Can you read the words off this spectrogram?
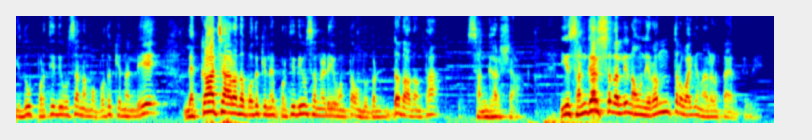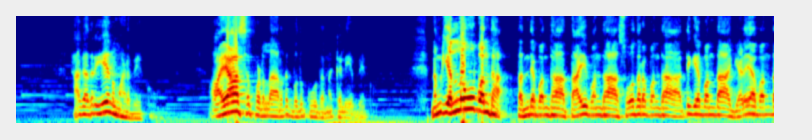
ಇದು ಪ್ರತಿ ದಿವಸ ನಮ್ಮ ಬದುಕಿನಲ್ಲಿ ಲೆಕ್ಕಾಚಾರದ ಬದುಕಿನ ಪ್ರತಿ ದಿವಸ ನಡೆಯುವಂಥ ಒಂದು ದೊಡ್ಡದಾದಂಥ ಸಂಘರ್ಷ. ಈ ಸಂಘರ್ಷದಲ್ಲಿ ನಾವು ನಿರಂತರವಾಗಿ ನರಳ್ತಾ ಇರ್ತೀವಿ. ಹಾಗಾದರೆ ಏನು ಮಾಡಬೇಕು? ಆಯಾಸ ಪಡಲಾರದೆ ಬದುಕುವುದನ್ನು ಕಲಿಯಬೇಕು. ನಮಗೆ ಎಲ್ಲವೂ ಬಂಧ ತಂದೆ ಬಂಧ ತಾಯಿ ಬಂಧ ಸೋದರ ಬಂಧ ಅತಿಗೆ ಬಂಧ ಗೆಳೆಯ ಬಂಧ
